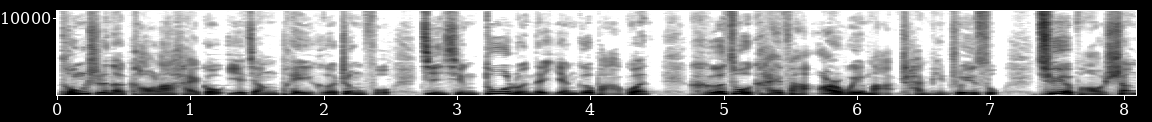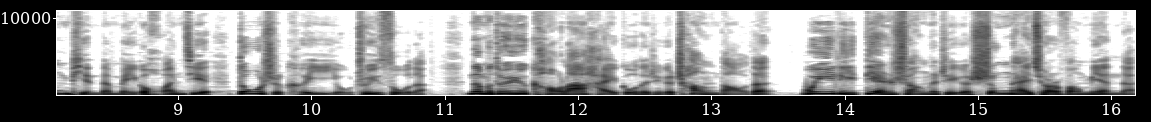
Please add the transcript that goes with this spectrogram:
同时呢，考拉海购也将配合政府进行多轮的严格把关，合作开发二维码产品追溯，确保商品的每个环节都是可以有追溯的。那么，对于考拉海购的这个倡导的。微利电商的这个生态圈方面呢，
